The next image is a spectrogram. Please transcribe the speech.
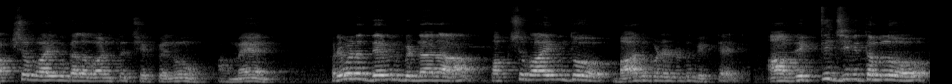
పక్షవాయువు గలవానితో చెప్పాను. ఆమెన్. ప్రివణ దేవుని బిడ్డారా పక్షవాయువుతో బాధపడేటువంటి వ్యక్తి అండి. ఆ వ్యక్తి జీవితంలో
